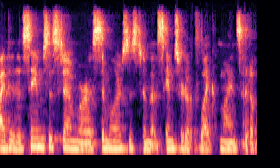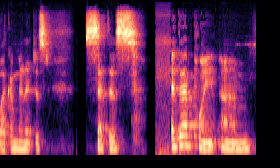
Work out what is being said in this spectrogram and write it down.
either the same system or a similar system that same sort of like mindset of like i'm going to just set this. At that point um,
